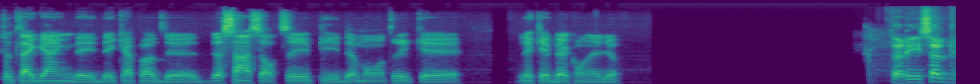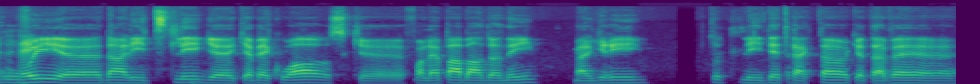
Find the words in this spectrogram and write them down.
toute la gang d'être capable de, de s'en sortir, puis de montrer que le Québec, on est là. Tu as réussi à le prouver euh, dans les petites ligues euh, québécoises qu'il ne fallait pas abandonner, malgré tous les détracteurs que tu avais euh,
